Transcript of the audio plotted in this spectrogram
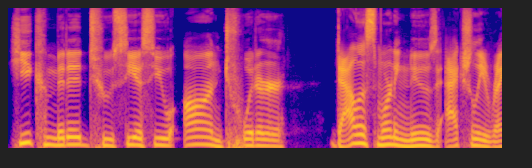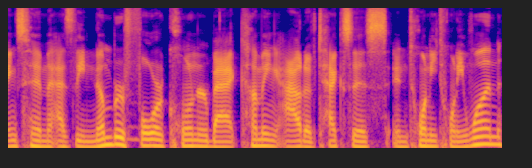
he committed to CSU on Twitter. Dallas Morning News actually ranks him as the number four cornerback coming out of Texas in 2021.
